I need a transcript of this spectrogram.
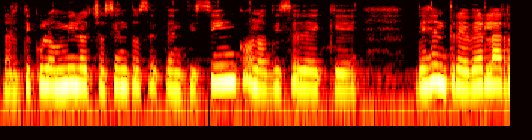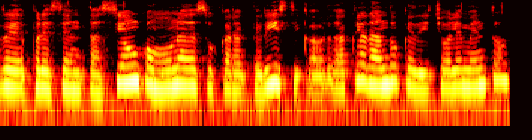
El artículo 1875 nos dice de que deja entrever la representación como una de sus características, ¿verdad? Aclarando que dicho elemento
